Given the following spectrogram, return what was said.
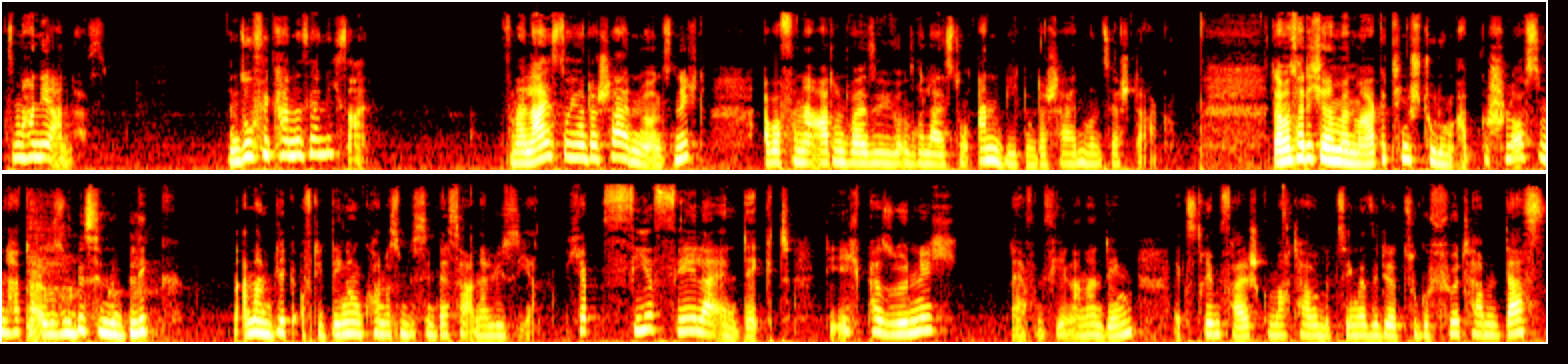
Was machen die anders? Denn so viel kann es ja nicht sein. Von der Leistung unterscheiden wir uns nicht, aber von der Art und Weise, wie wir unsere Leistung anbieten, unterscheiden wir uns sehr stark. Damals hatte ich ja mein Marketingstudium abgeschlossen und hatte also so ein bisschen einen Blick, einen anderen Blick auf die Dinge und konnte es ein bisschen besser analysieren. Ich habe vier Fehler entdeckt, die ich persönlich naja, von vielen anderen Dingen extrem falsch gemacht habe, beziehungsweise die dazu geführt haben, dass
